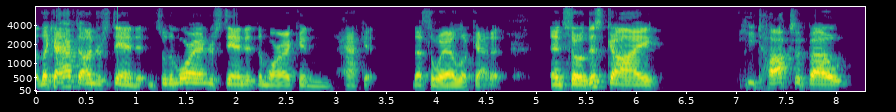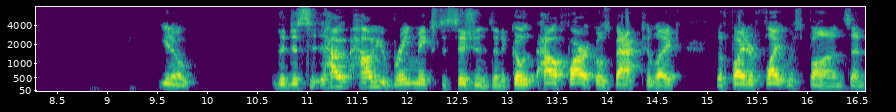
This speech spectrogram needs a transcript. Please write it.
like I have to understand it. And so the more I understand it, the more I can hack it. That's the way I look at it. And so this guy he talks about you know the deci- how how your brain makes decisions and it goes how far it goes back to like the fight or flight response and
